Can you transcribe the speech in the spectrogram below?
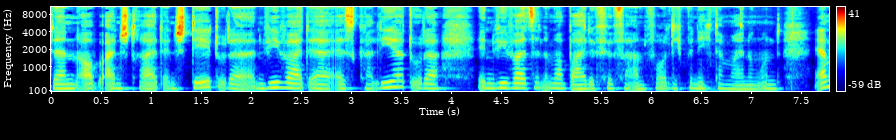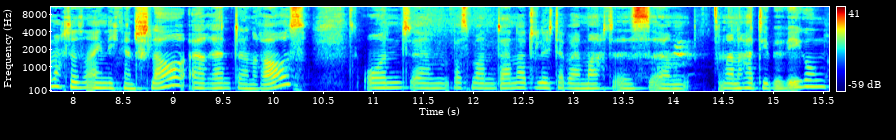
Denn ob ein Streit entsteht oder inwieweit er eskaliert oder inwieweit sind immer beide für verantwortlich, bin ich der Meinung. Und er macht das eigentlich ganz schlau. Er rennt dann raus. Und ähm, was man dann natürlich dabei macht, ist, ähm, man hat die Bewegung,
